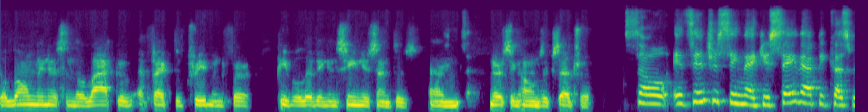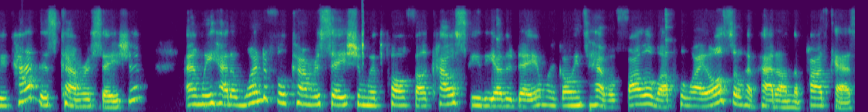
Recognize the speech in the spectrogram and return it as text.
the loneliness and the lack of effective treatment for people living in senior centers and nursing homes, etc. So it's interesting that you say that because we've had this conversation and we had a wonderful conversation with Paul Falkowski the other day, and we're going to have a follow up, who I also have had on the podcast,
